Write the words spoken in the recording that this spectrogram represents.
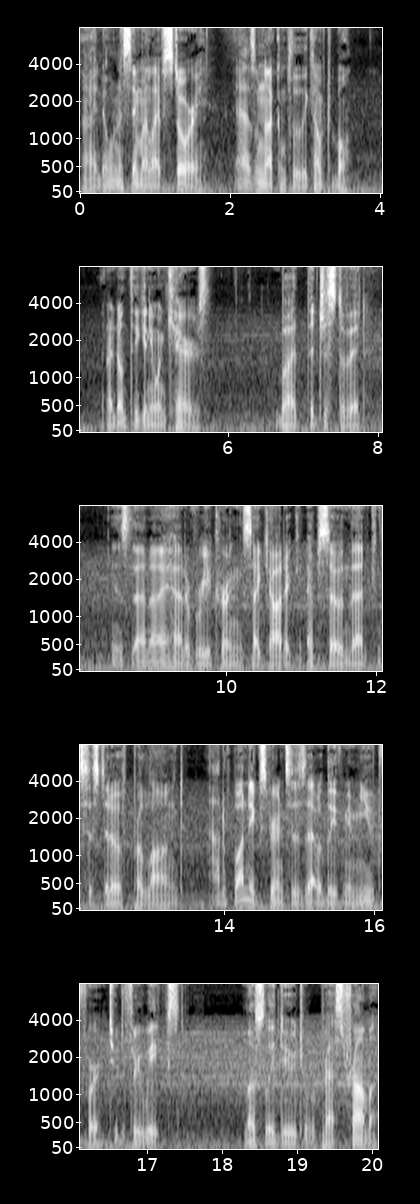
I don't want to say my life story, as I'm not completely comfortable, and I don't think anyone cares. But the gist of it is that I had a reoccurring psychotic episode that consisted of prolonged, out of body experiences that would leave me mute for two to three weeks, mostly due to repressed trauma.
